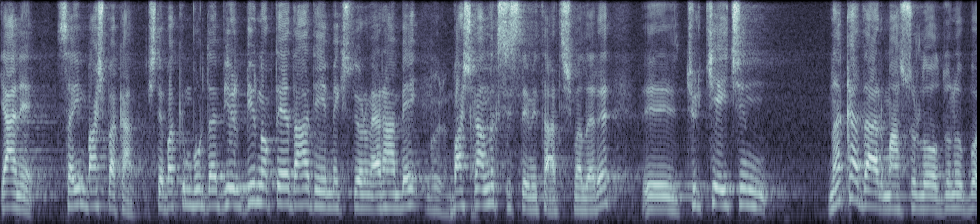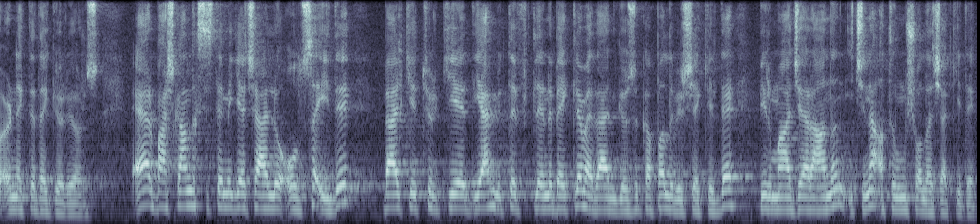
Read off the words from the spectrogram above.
Yani Sayın Başbakan, işte bakın burada bir, bir noktaya daha değinmek istiyorum Erhan Bey. Buyurun. Başkanlık sistemi tartışmaları. Ee, Türkiye için ne kadar mahsurlu olduğunu bu örnekte de görüyoruz. Eğer başkanlık sistemi geçerli olsaydı belki Türkiye diğer müttefiklerini beklemeden gözü kapalı bir şekilde bir maceranın içine atılmış olacak idi.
